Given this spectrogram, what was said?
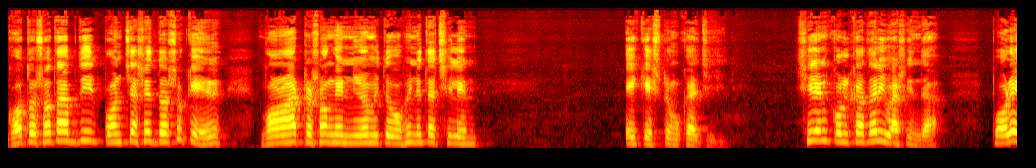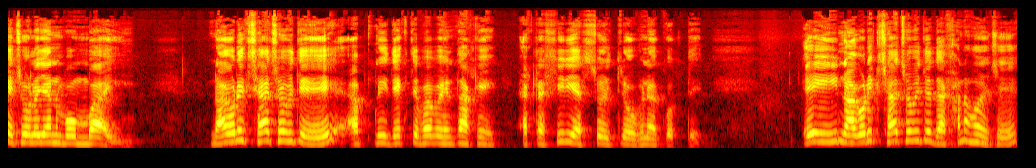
গত শতাব্দীর পঞ্চাশের দশকের গণনাট্য সঙ্গের নিয়মিত অভিনেতা ছিলেন এই কেষ্ট মুখার্জি। ছিলেন কলকাতারই বাসিন্দা। পরে চলে যান বোম্বাই। নাগরিক ছায়াছবিতে আপনি দেখতে পাবেন তাকে একটা সিরিয়াস চরিত্রে অভিনয় করতে। এই নাগরিক ছায়াছবিতে দেখানো হয়েছে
